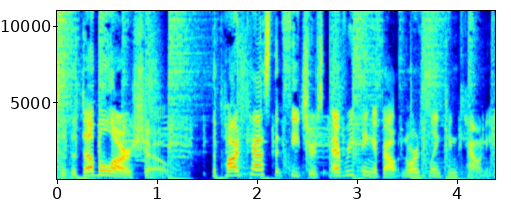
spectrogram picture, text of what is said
to the Double R Show, the podcast that features everything about North Lincoln County.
